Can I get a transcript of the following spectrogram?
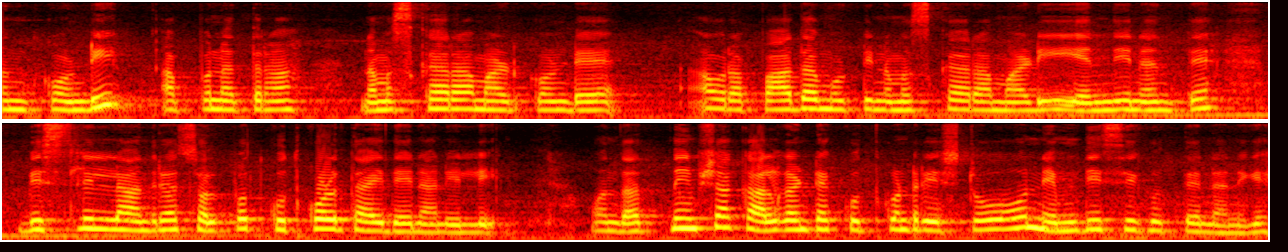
ಅಂದ್ಕೊಂಡು ಅಪ್ಪನ ಹತ್ರ ನಮಸ್ಕಾರ ಮಾಡಿಕೊಂಡೆ. ಅವರ ಪಾದ ಮುಟ್ಟಿ ನಮಸ್ಕಾರ ಮಾಡಿ ಎಂದಿನಂತೆ, ಬಿಸಿಲಿಲ್ಲ ಅಂದರೆ ಸ್ವಲ್ಪ ಹೊತ್ತು ಕೂತ್ಕೊಳ್ತಾ ಇದ್ದೆ ನಾನಿಲ್ಲಿ. ಒಂದು ಹತ್ತು ನಿಮಿಷ ಕಾಲು ಗಂಟೆ ಕೂತ್ಕೊಂಡ್ರೆ ಎಷ್ಟೋ ನೆಮ್ಮದಿ ಸಿಗುತ್ತೆ ನನಗೆ.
